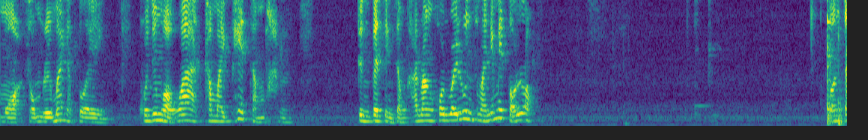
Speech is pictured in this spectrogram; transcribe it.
เหมาะสมหรือไม่กับตัวเองคนจึงบอกว่าทำไมเพศสัมพันธ์ จึงเป็นสิ่งสำคัญบางคนวัยรุ่นสมัยนี้ไม่ตนหรอก สนใจ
